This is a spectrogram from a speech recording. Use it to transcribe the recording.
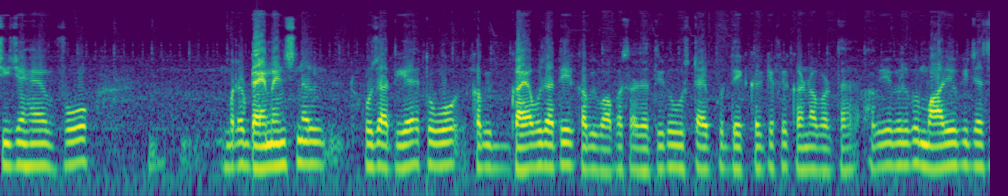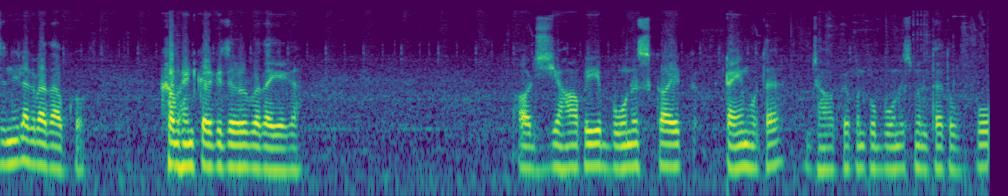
चीज़ें हैं, वो मतलब डायमेंशनल हो जाती है तो वो कभी गायब हो जाती है, कभी वापस आ जाती है तो उस टाइप को देख करके फिर करना पड़ता है। अब ये बिल्कुल मारियो की जैसे नहीं लग रहा था आपको? कमेंट करके ज़रूर बताइएगा। और यहाँ पे ये बोनस का एक टाइम होता है, जहाँ पे अपन को बोनस मिलता है तो वो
